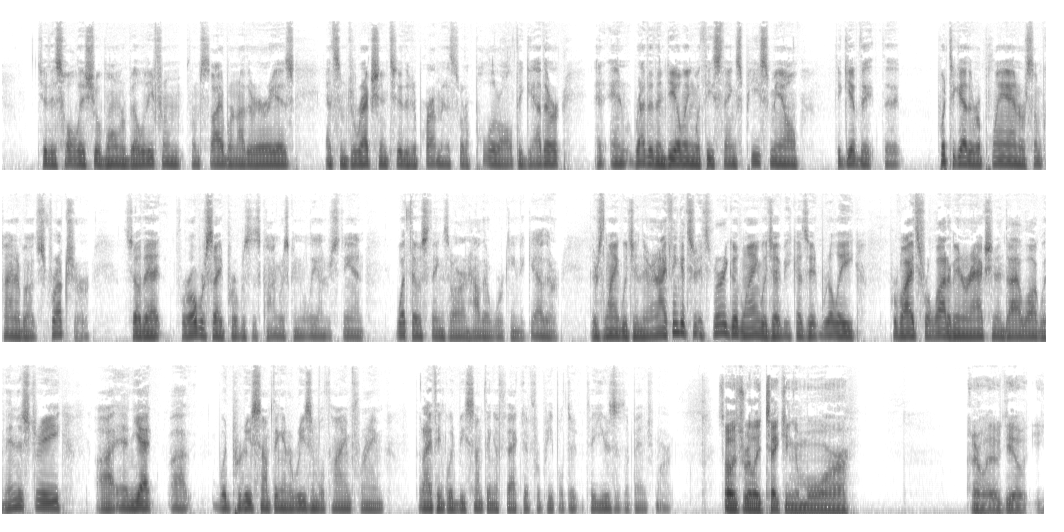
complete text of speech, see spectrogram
to this whole issue of vulnerability from, from cyber and other areas, and some direction to the department to sort of pull it all together, and, and rather than dealing with these things piecemeal, to give the, the put together a plan or some kind of a structure so that for oversight purposes, Congress can really understand what those things are and how they're working together. There's language in there, and I think it's it's very good language uh, because it really provides for a lot of interaction and dialogue with industry, uh, and yet uh, would produce something in a reasonable time frame that I think would be something effective for people to, to use as a benchmark. so it's really taking a more I don't know, you know,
